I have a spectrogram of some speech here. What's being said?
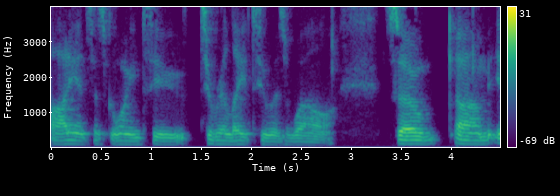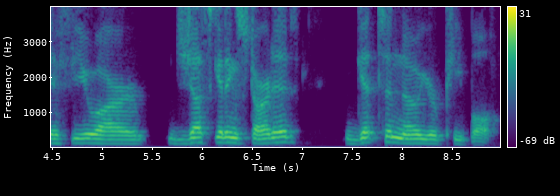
audience is going to to relate to as well. So um, if you are just getting started get to know your people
